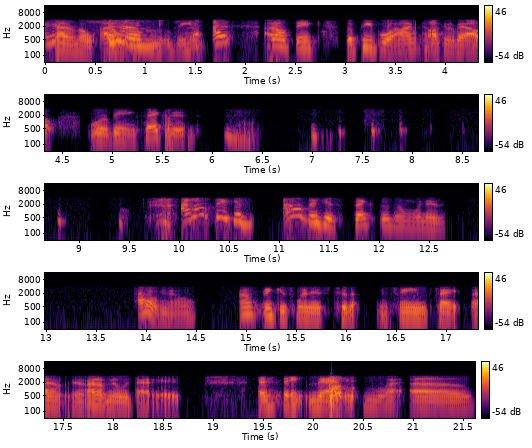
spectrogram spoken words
I don't know. I don't think we were being, I I don't think the people I'm talking about were being sexist. I don't think it's I don't think it's sexism when it's I don't know. I don't think it's when it's to the, the same sex. I don't know. I don't know what that is. I think that is more of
